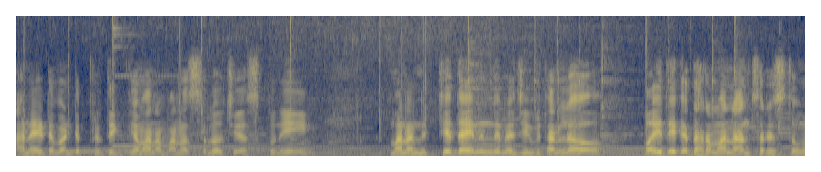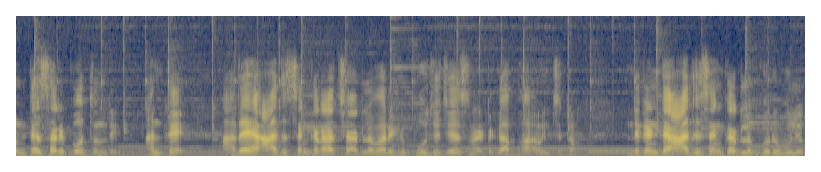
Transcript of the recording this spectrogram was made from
అనేటువంటి ప్రతిజ్ఞ మన మనస్సులో చేసుకుని మన నిత్య దైనందిన జీవితంలో వైదిక ధర్మాన్ని అనుసరిస్తూ ఉంటే సరిపోతుంది. అంతే. అదే ఆది శంకరాచార్యుల వారికి పూజ చేసినట్టుగా భావించటం. ఎందుకంటే ఆది శంకరులు గురువులు.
